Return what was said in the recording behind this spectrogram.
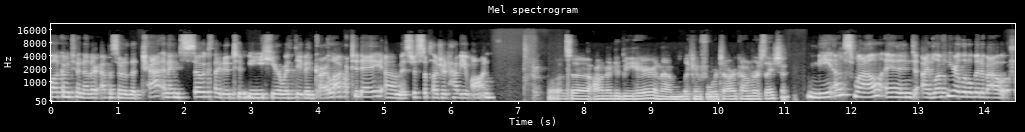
Welcome to another episode of The Chat, and I'm so excited to be here with David Garlock today. Um, it's just a pleasure to have you on. Well, it's an honor to be here, and I'm looking forward to our conversation. Me as well. And I'd love to hear a little bit about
